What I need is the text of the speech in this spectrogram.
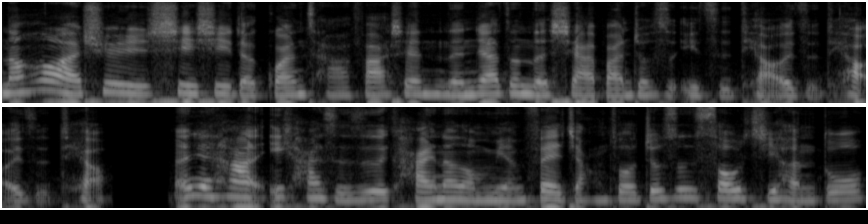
然后后来去细细的观察，发现人家真的下班就是一直跳，一直跳，一直跳。而且他一开始是开那种免费讲座，就是收集很多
